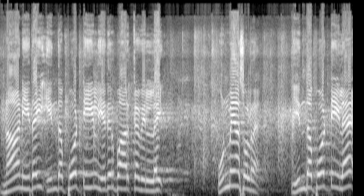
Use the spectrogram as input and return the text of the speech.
நான் இதை இந்த போட்டியில் எதிர்பார்க்கவில்லை. உண்மையாக சொல்கிறேன் இந்த போட்டியில்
